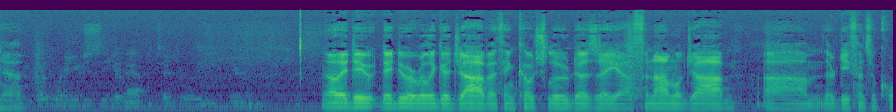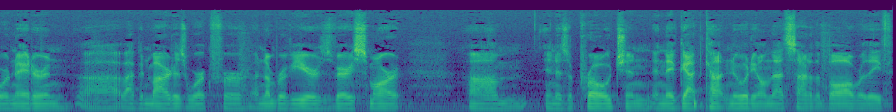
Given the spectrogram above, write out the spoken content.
Yeah. What, what do you see in that particular unit? No, they do. They do a really good job. I think Coach Lou does a uh, phenomenal job. Um, their defensive coordinator, and uh, I've admired his work for a number of years. Very smart um, in his approach, and, and they've got continuity on that side of the ball where they've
